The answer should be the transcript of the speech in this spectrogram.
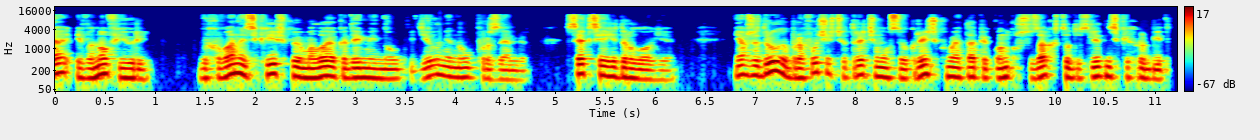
Я Іванов Юрій, вихованець Київської малої академії наук, відділення наук про землю, секція гідрологія. Я вже друге брав участь у третьому всеукраїнському етапі конкурсу захисту дослідницьких робіт,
